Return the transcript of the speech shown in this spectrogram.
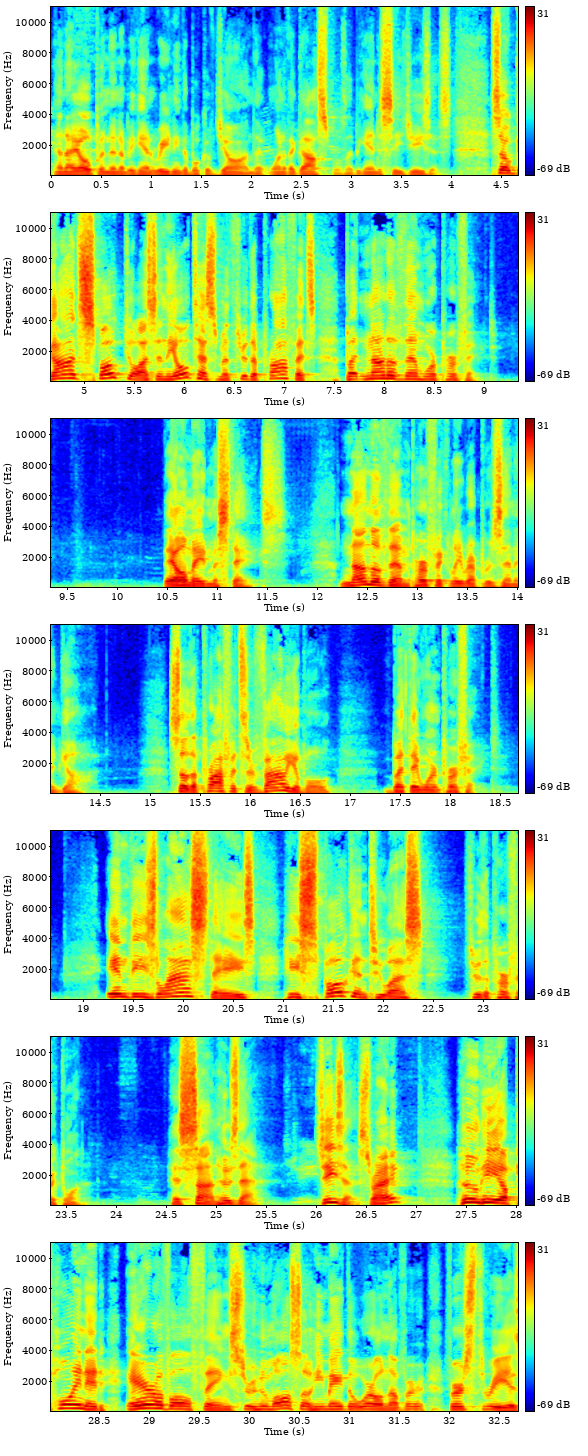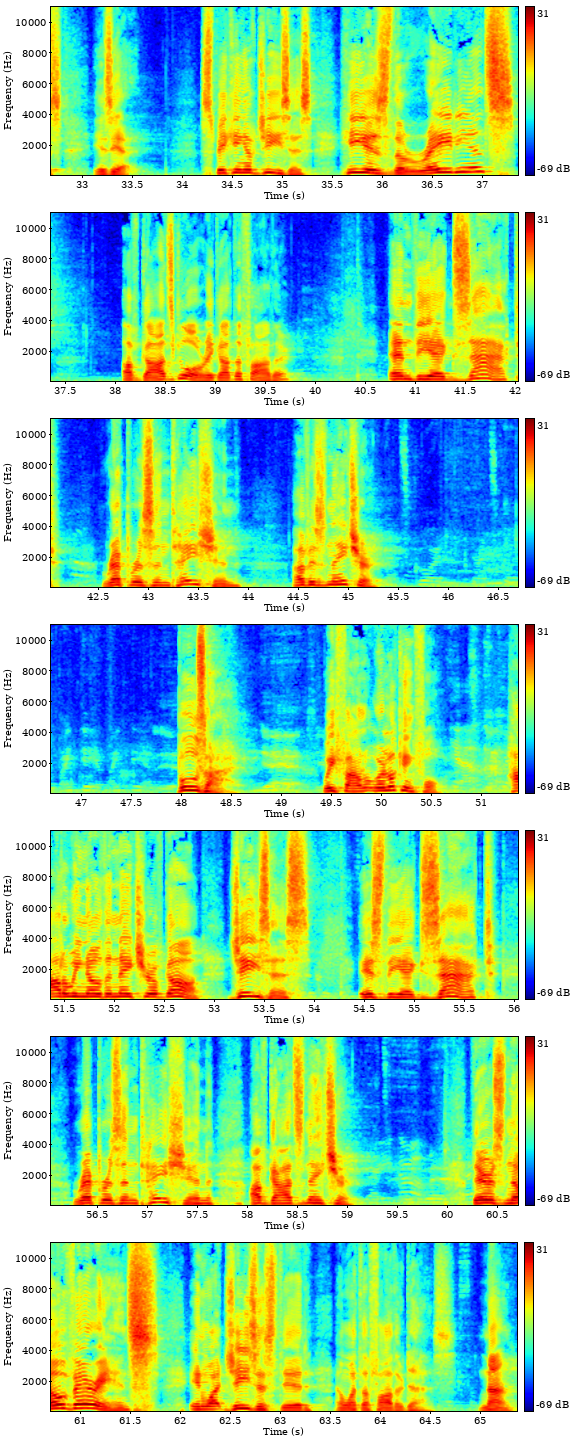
And I opened and I began reading the book of John, that one of the Gospels. I began to see Jesus. So God spoke to us in the Old Testament through the prophets, but none of them were perfect. They all made mistakes. None of them perfectly represented God. So the prophets are valuable, but they weren't perfect. In these last days, He's spoken to us through the perfect one, His Son. Who's that? Jesus, right? Whom he appointed heir of all things, through whom also he made the world. Now, ver- verse 3 is, is it. Speaking of Jesus, he is the radiance of God's glory, God the Father, and the exact representation of his nature. Bullseye. We found what we're looking for. How do we know the nature of God? Jesus is the exact representation of God's nature. There's no variance in what Jesus did and what the Father does. None.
